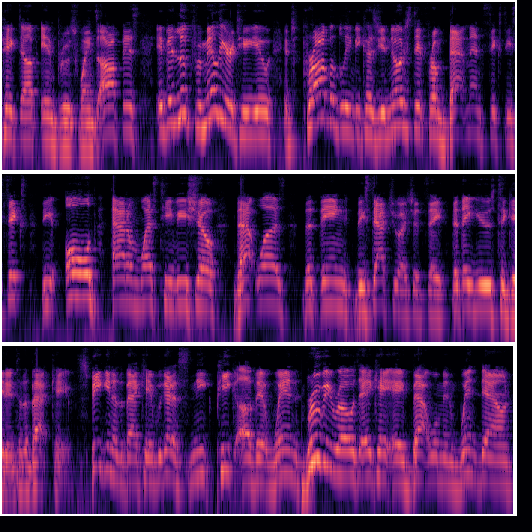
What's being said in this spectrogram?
picked up in Bruce Wayne's office. If it looked familiar to you, it's probably because you noticed it from Batman 66, the old Adam West TV show. That was the thing, the statue I should say, that they used to get into the Batcave. Speaking of the Batcave, we got a sneak peek of it when Ruby Rose, aka Batwoman, went down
